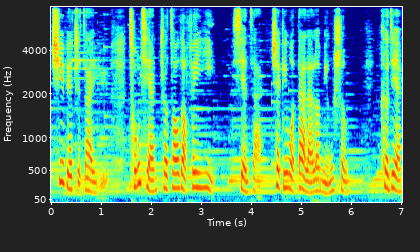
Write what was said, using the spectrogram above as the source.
区别只在于，从前这遭到非议。现在却给我带来了名声，可见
